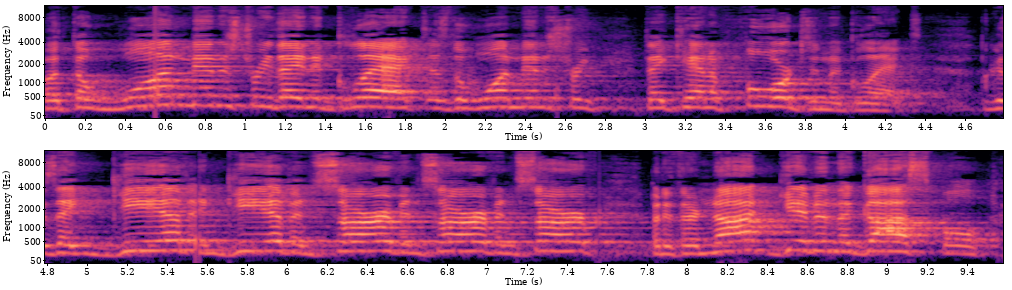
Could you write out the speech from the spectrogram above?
But the one ministry they neglect is the one ministry they can't afford to neglect because they give and give and serve and serve and serve. But if they're not giving the gospel,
